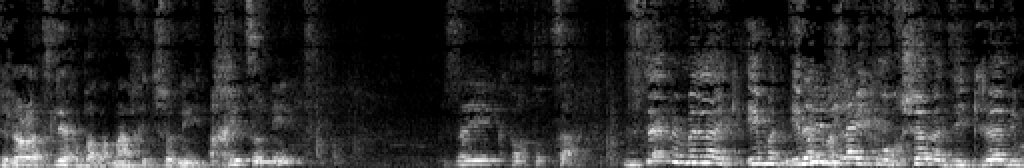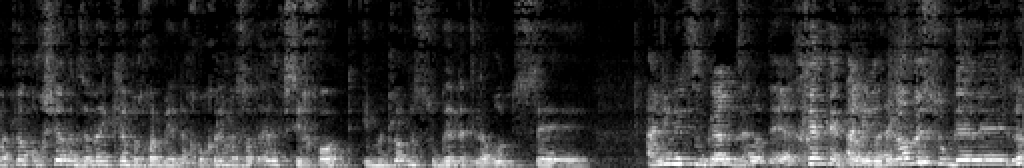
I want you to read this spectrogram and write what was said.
היא לא להצליח ברמה החיצונית. החיצונית, זה כבר תוצאה. זה ממילא, אם, את- אם את מספיק. מוכשרת זה יקרה, ואם את לא מוכשרת זה לא יקרה בכל מיני. אנחנו יכולים לעשות אלף שיחות, אם את לא מסוגלת לרוץ... אה, אני מסוגלת איך. כן, כן, אני אם את לא מסוגלת, לא.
